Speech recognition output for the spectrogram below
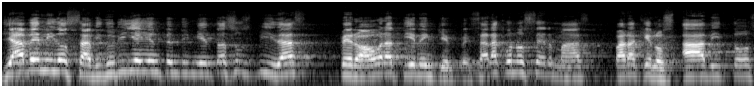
ya ha venido sabiduría y entendimiento a sus vidas pero ahora tienen que empezar a conocer más para que los hábitos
